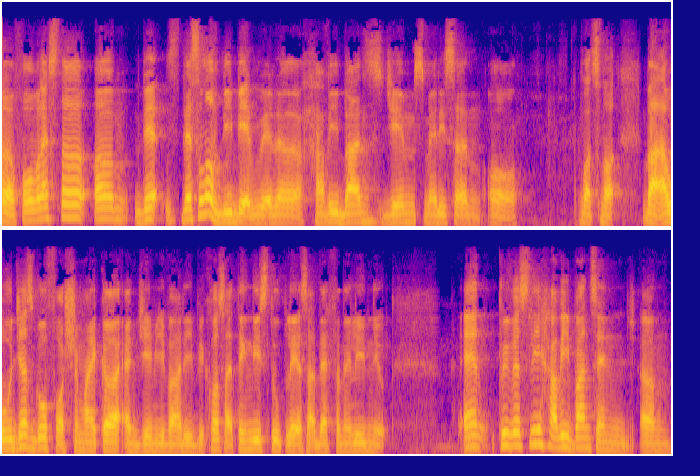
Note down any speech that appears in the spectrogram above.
Uh, for Leicester, um, there's, there's a lot of debate whether Harvey Barnes, James Maddison, or what's not. But I would just go for Schmeichel and Jamie Vardy because I think these two players are definitely new. And previously, Harvey Barnes and um,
